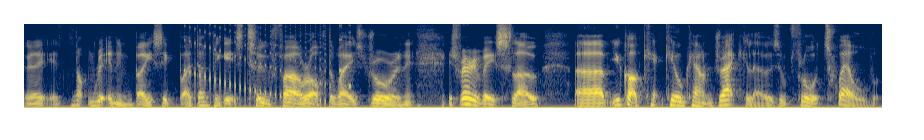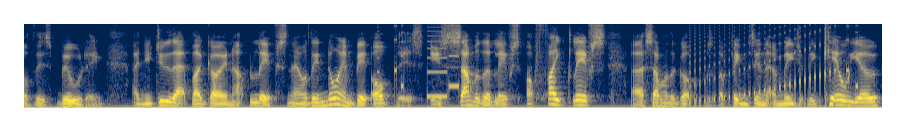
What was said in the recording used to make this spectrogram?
Uh, it's not written in basic, but I don't think it's too far off the way it's drawing it. It's very, very slow. Uh, you've got to kill Count Dracula, who's at floor 12 of this building, and you do that by going up lifts. Now, the annoying bit of this is some of the lifts are fake lifts, uh, some of them got things in that immediately kill you,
